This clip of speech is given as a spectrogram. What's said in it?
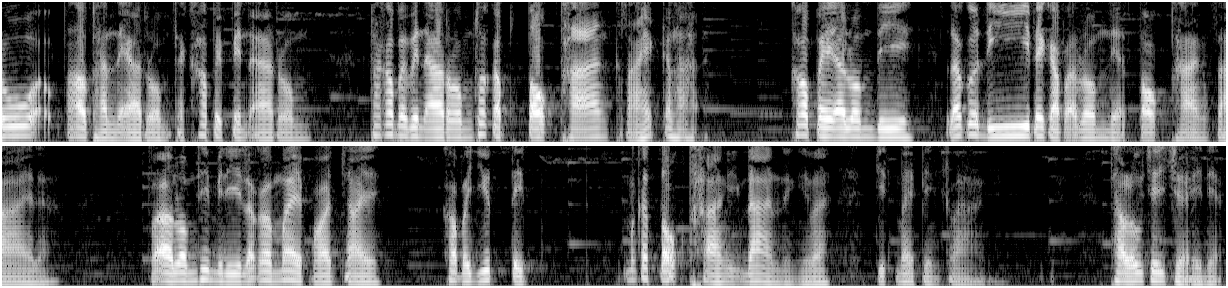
รู้เท่าทันในอารมณ์ แต่เข้าไปเป็นอารมณ์ ถ้าเข้าไปเป็นอารมณ์เท่ากับตกทางสายกระเข้าไปอารมณ์ดี แล้วก็ดีไปกับอารมณ์เนี่ยตกทางทรายแล้วพออารมณ์ที่ไม่ดีแล้วก็ไม่พอใจเข้าไปยึดติด มันก็ตกทางอีกด้านหนึ่งใช่ไหมจิตไม่เป็นกลาง ถ้ารู้เฉยๆเนี่ย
